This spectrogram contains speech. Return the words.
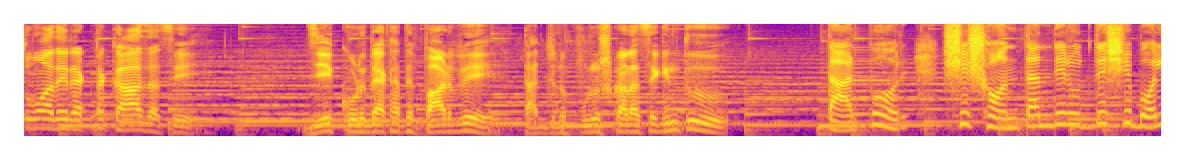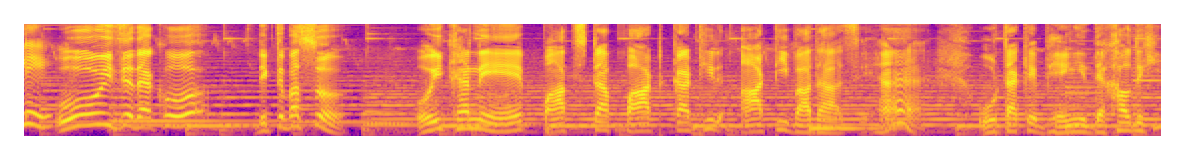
তোমাদের একটা কাজ আছে। যে করে দেখাতে পারবে তার জন্য পুরস্কার আছে কিন্তু। তারপর সে সন্তানদের উদ্দেশ্যে বলে ওই যে দেখো দেখতে পাচ্ছ? ওইখানে পাঁচটা পাট কাঠির আটি বাঁধা আছে হ্যাঁ? ওটাকে ভেঙে দেখাও দেখি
